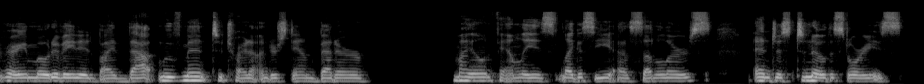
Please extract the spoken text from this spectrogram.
very motivated by that movement to try to understand better my own family's legacy as settlers and just to know the stories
